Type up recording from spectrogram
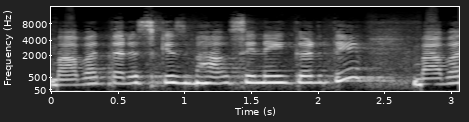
बाबा तरस किस भाव से नहीं करते? बाबा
